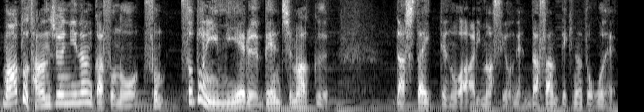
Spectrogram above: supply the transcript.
まあ、あと単純になんかその、そ外に見えるベンチマーク出したいっていうのはありますよね。打算的なとこで。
